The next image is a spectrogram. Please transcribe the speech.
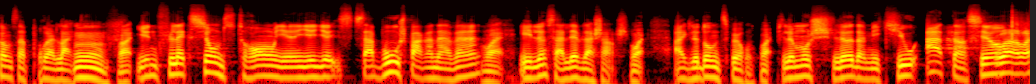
comme ça pourrait l'être. Ouais, Il y a une flexion du tronc, il y a- il y ça bouge par en avant ouais. et là, ça lève la charge. Ouais. Avec le dos un petit peu rond. Puis là, moi, je suis là dans mes cues. Attention! Ouais, ouais.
